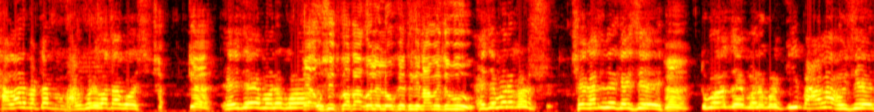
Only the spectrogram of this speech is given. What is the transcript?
শালার বেটা ভালো করে কথা কইস। কে? এই যে মনে করো কে উচিত কথা কইলে লৌকে থেকে নামে দেবো? এই যে মনে করো শেখ হাসিনা গেছে। হ্যাঁ। তোমার যে মনে করো কি পাগলা হয়েছেন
